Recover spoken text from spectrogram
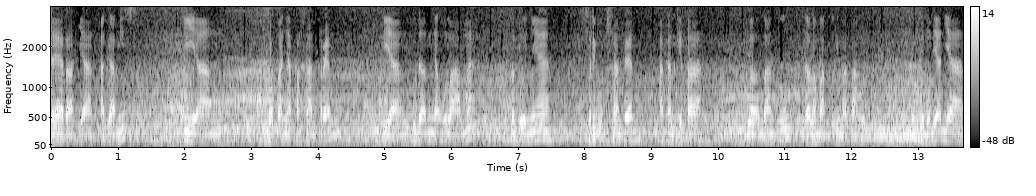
daerah yang agamis, yang kotanya pesantren, yang gudangnya ulama, tentunya 1000 pesantren akan kita uh, bantu dalam waktu lima tahun. Kemudian yang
